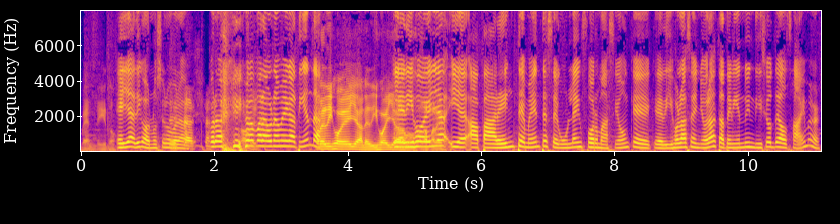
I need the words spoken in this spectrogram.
bendito. Ella, digo, no sé, no, para, pero iba para una mega tienda. Le dijo ella, le dijo ella. Le dijo ella y eh, aparentemente, según la información que, que dijo la señora, está teniendo indicios de Alzheimer.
